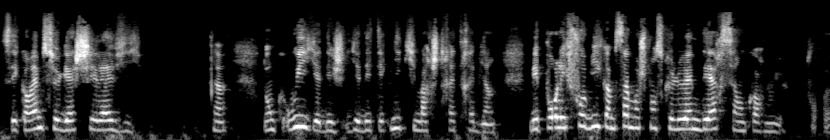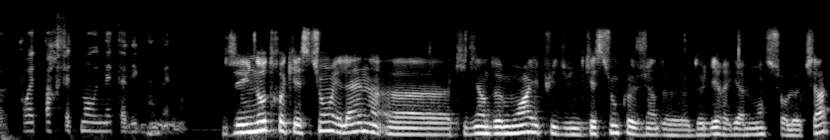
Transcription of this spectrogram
c'est quand même se gâcher la vie. Hein. Donc oui, il y, a des, il y a des techniques qui marchent très très bien. Mais pour les phobies comme ça, moi je pense que le MDR c'est encore mieux, pour, euh, pour être parfaitement honnête avec vous-même. J'ai une autre question, Hélène, euh, qui vient de moi et puis d'une question que je viens de, lire également sur le chat.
